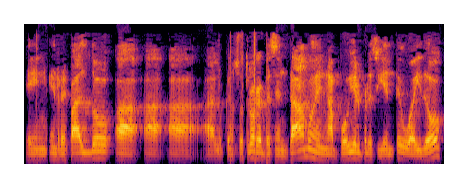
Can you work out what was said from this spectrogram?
en, en respaldo a, a, a, lo que nosotros representamos, en apoyo al presidente Guaidó,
